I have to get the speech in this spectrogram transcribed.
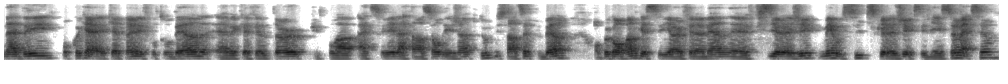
Nadé, pourquoi qu'elle, prenait les photos d'elle avec le filter, puis pour attirer l'attention des gens, plutôt, puis se sentir plus belle? On peut comprendre que c'est un phénomène euh, physiologique, mais aussi psychologique. C'est bien ça, Maxime?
